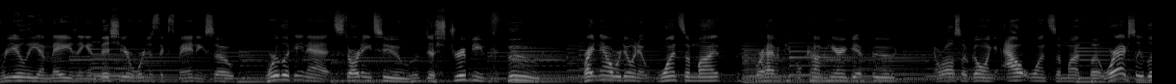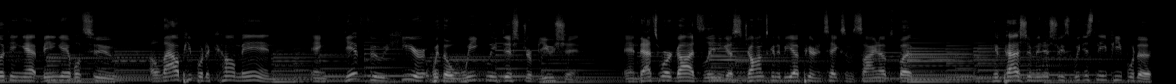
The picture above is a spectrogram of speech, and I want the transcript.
really amazing. And this year we're just expanding. So we're looking at starting to distribute food. Right now we're doing it once a month. We're having people come here and get food. And we're also going out once a month. But we're actually looking at being able to allow people to come in and get food here with a weekly distribution. And that's where God's leading us. John's going to be up here to take some signups, but Compassion Ministries, we just need people to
